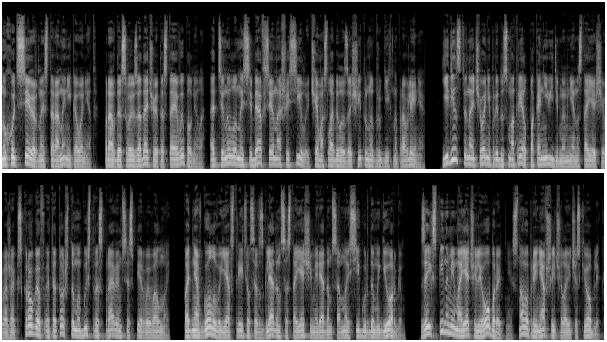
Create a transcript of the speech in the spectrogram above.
Ну, хоть с северной стороны никого нет. Правда, свою задачу эта стая выполнила. Оттянула на себя все наши силы, чем ослабила защиту на других направлениях. Единственное, чего не предусмотрел, пока невидимый мне настоящий вожак Скрогов, это то, что мы быстро справимся с первой волной. Подняв голову, я встретился взглядом со стоящими рядом со мной Сигурдом и Георгом. За их спинами маячили оборотни, снова принявшие человеческий облик.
